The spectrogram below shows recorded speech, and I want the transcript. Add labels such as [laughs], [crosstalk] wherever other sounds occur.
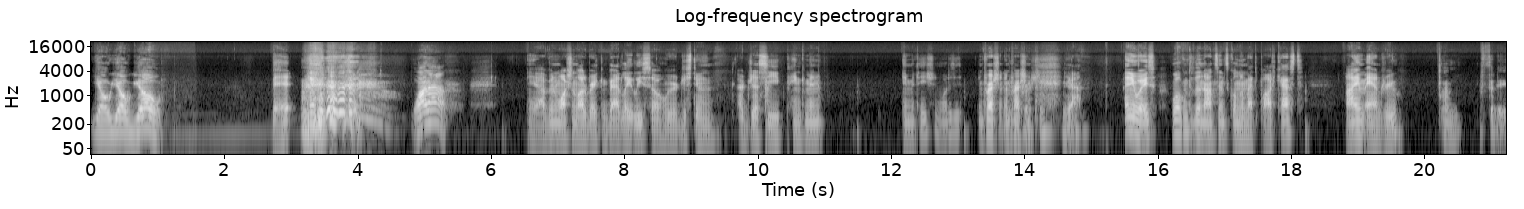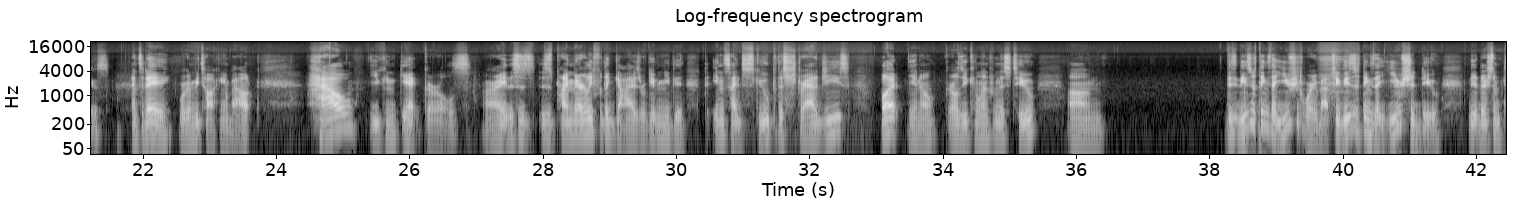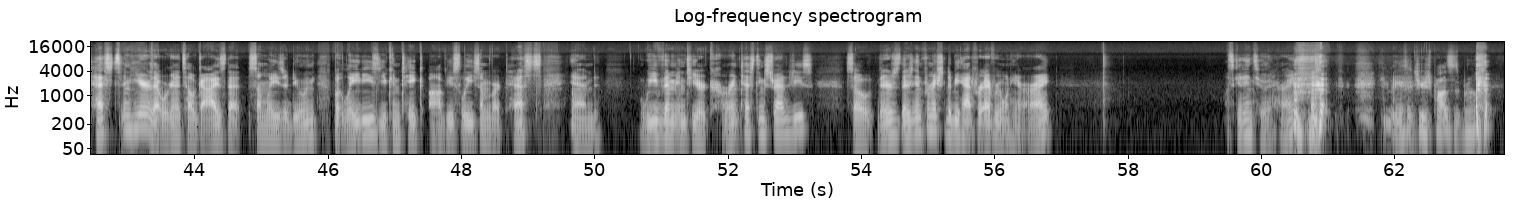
Yo, yo, yo. Bet. [laughs] [laughs] what up? yeah, I've been watching a lot of Breaking Bad lately, so we were just doing our Jesse Pinkman imitation. What is it? Impression. Impression. Yeah. Anyways, welcome to the Nonsensical Nomads podcast. I am Andrew, I'm Thaddeus. and today we're going to be talking about how you can get girls. All right, this is this is primarily for the guys. We're giving you the the inside scoop, the strategies, but you know, girls, you can learn from this too. Um, these, these are things that you should worry about too. These are things that you should do. There's some tests in here that we're gonna tell guys that some ladies are doing, but ladies, you can take obviously some of our tests and weave them into your current testing strategies. So there's there's information to be had for everyone here. All right. Let's get into it. Right. [laughs] [laughs] You making such huge pauses, bro. [laughs]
